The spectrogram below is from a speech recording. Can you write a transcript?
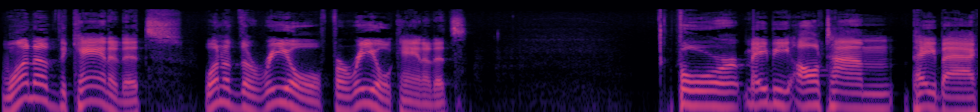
one of the candidates, one of the real, for real candidates for maybe all time payback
